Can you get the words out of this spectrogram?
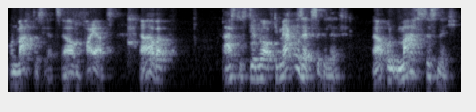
und macht es jetzt, ja, und feiert Ja, aber hast du es dir nur auf die Merkensätze gelegt, ja, und machst es nicht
